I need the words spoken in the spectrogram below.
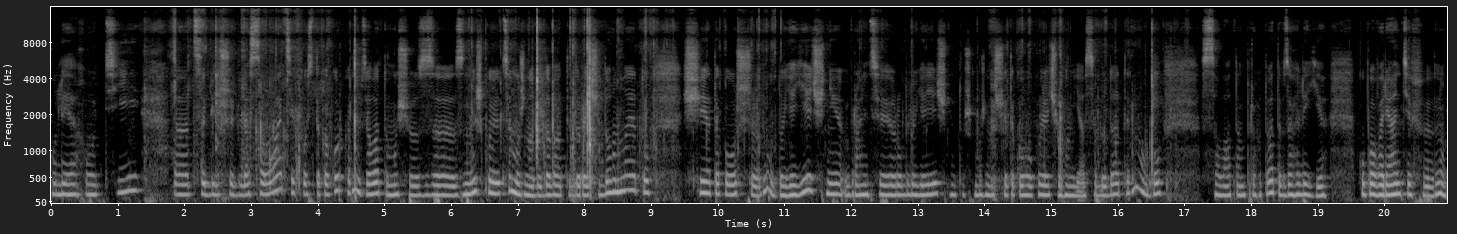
поліроті. Це більше для салатів. Ось така курка. Ну, взяла, тому що з знижкою це можна додавати, до речі, до омлету. Ще також ну, до яєчні. Вранці роблю яєчню, тож можна ще такого курячого м'яса додати. Ну, або з салатом приготувати. Взагалі є купа варіантів, ну,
